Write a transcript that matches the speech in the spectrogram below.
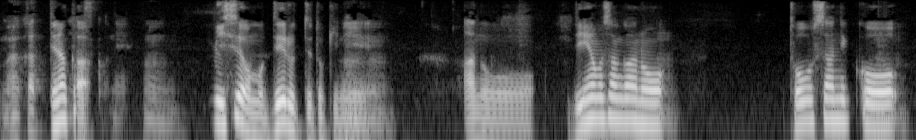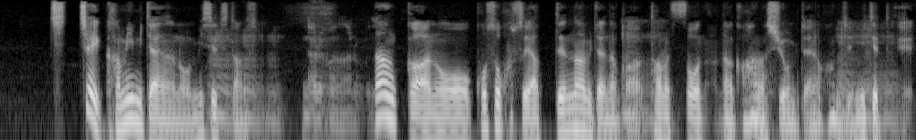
うまかったでなんかあそこね。うん。店をもう出るって時うんに、うんあのー、D 山さんがあうの、ん父さんにこう、ちっちゃい紙みたいなのを見せてたんですよ。うううんなるほど、なるほど。なんかあの、こそこそやってんな、みたいな、なんか楽しそうな、なんか話をみたいな感じで見てて。うんうんうん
